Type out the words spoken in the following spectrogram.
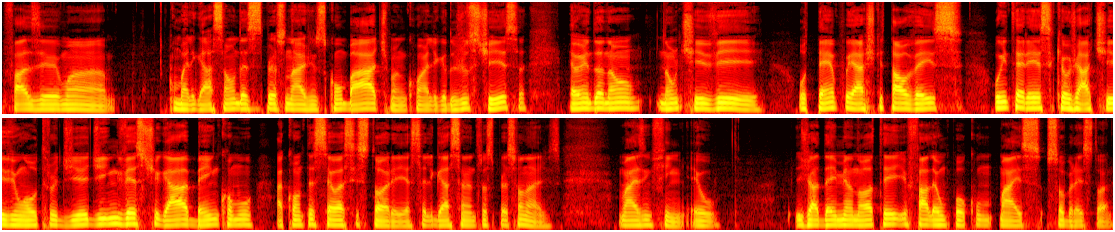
fazer uma uma ligação desses personagens com o Batman, com a Liga da Justiça. Eu ainda não, não tive o tempo e acho que talvez o interesse que eu já tive um outro dia de investigar bem como aconteceu essa história e essa ligação entre os personagens. Mas enfim, eu já dei minha nota e falei um pouco mais sobre a história.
